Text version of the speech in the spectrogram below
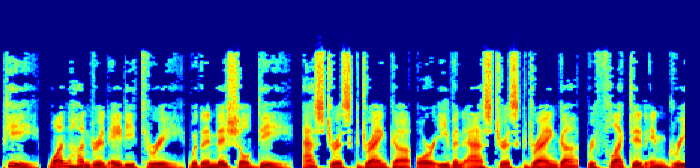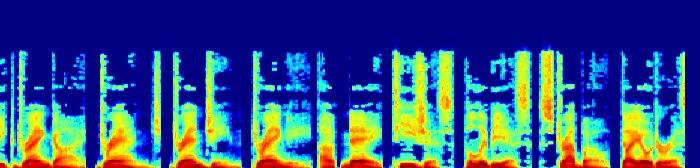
p. 183 with initial d, asterisk dranka or even asterisk dranga, reflected in Greek drangai, drange, drangine, drangi, a, ne, Ctesias, Polybius, Strabo, Diodorus,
